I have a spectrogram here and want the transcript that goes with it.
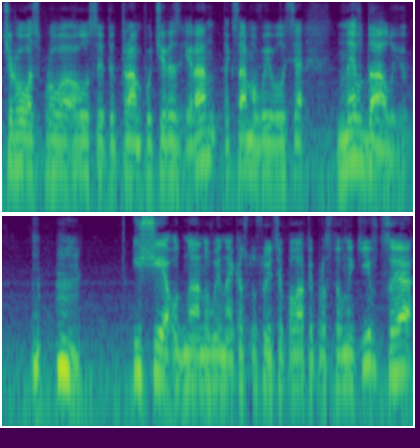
Чергова спроба оголосити Трампу через Іран так само виявилася невдалою. І ще одна новина, яка стосується Палати представників, це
